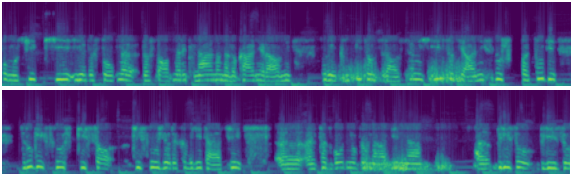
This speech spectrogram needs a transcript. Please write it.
pomoči, ki je dostopna, dostopna regionalno na lokalni ravni, torej okrepitev zdravstvenih in socialnih služb, pa tudi drugih služb, ki, so, ki služijo rehabilitaciji uh, ali pa zgodnji obravnavi na uh, blizu, blizu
